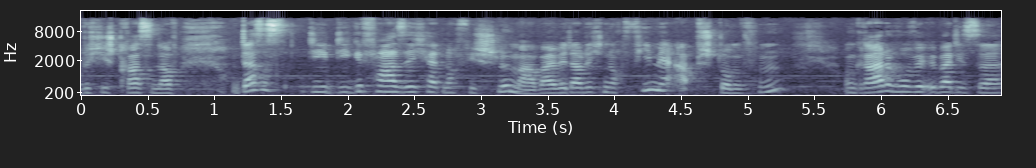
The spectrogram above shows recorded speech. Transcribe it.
durch die Straßen laufe. Und das ist, die, die Gefahr sehe ich halt noch viel schlimmer, weil wir dadurch noch viel mehr abstumpfen. Und gerade wo wir über diese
